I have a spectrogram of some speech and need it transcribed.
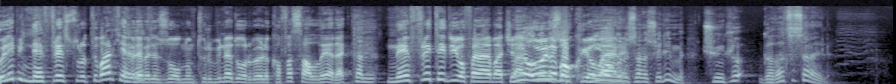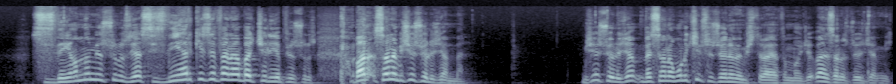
öyle bir nefret suratı var ki Emre Evet. Belezoğlu'nun tribüne doğru böyle kafa sallayarak. Tamam. Nefret ediyor Fenerbahçe. Niye olduğunu, öyle sa- bakıyor niye yani. olduğunu sana söyleyeyim mi? Çünkü Galatasaraylı. Siz neyi anlamıyorsunuz ya? Siz niye herkese Fenerbahçeli yapıyorsunuz? Bana, sana bir şey söyleyeceğim ben. Bir şey söyleyeceğim ve sana bunu kimse söylememiştir hayatım boyunca. Ben sana söyleyeceğim ilk.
